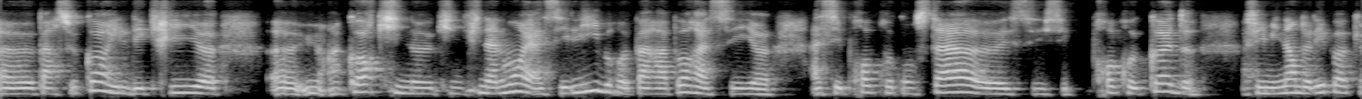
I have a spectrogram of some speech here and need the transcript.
euh, par ce corps. Il décrit un corps qui, ne, qui, finalement est assez libre par rapport à ses, à ses propres constats, ses, ses, propres codes féminins de l'époque.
